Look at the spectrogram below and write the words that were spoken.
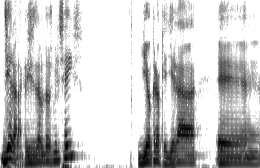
Llega la crisis del 2006. Yo creo que llega. eh,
